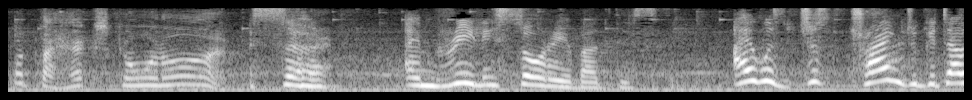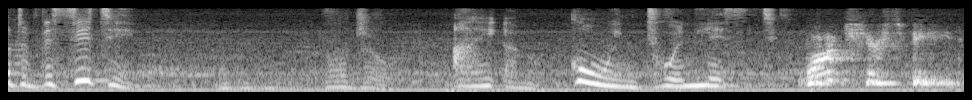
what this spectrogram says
What the heck's going on? Sir, I'm really sorry about this. I was just trying to get out of the city. Virgil, I am going to enlist. Watch your speed.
